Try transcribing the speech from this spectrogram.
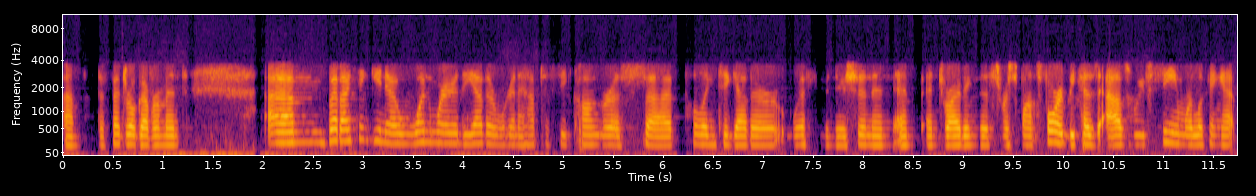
um, the federal government. Um, but I think you know one way or the other, we're going to have to see Congress uh, pulling together with Mnuchin and, and, and driving this response forward. Because as we've seen, we're looking at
